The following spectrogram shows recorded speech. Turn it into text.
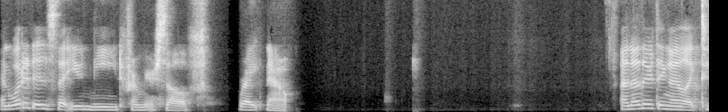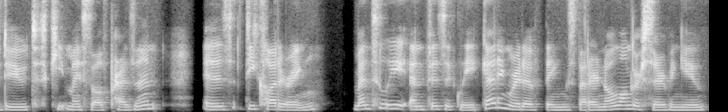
and what it is that you need from yourself right now. Another thing I like to do to keep myself present is decluttering mentally and physically, getting rid of things that are no longer serving you.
